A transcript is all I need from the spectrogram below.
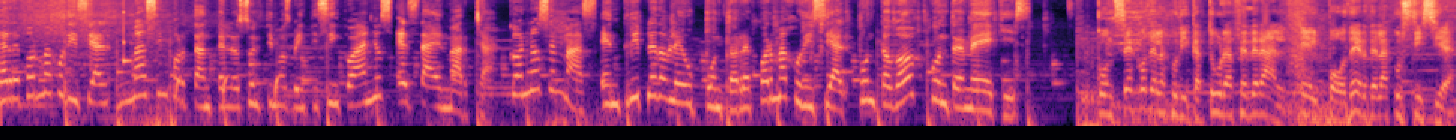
La reforma judicial más importante en los últimos 25 años está en marcha. Conoce más en www.reformajudicial.gov.mx. Consejo de la Judicatura Federal, el poder de la justicia.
